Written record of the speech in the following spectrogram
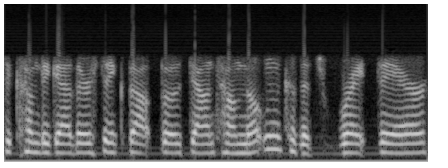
to come together, think about both downtown Milton because it's right there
